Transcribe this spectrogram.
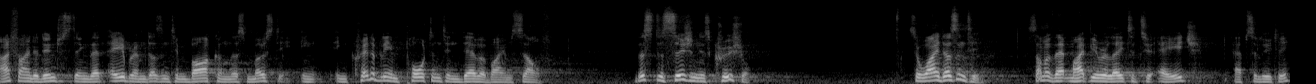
I find it interesting that Abram doesn't embark on this most in- incredibly important endeavor by himself. This decision is crucial. So, why doesn't he? Some of that might be related to age, absolutely.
